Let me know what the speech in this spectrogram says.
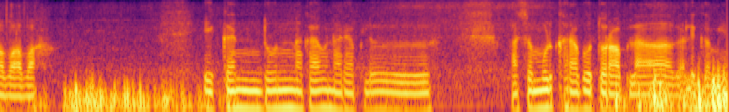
वा वा वा. एक दोन न काय होणार आहे आपलं? असं मूड खराब होतो रा आपला गाले कमी.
